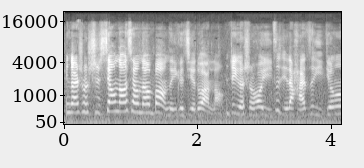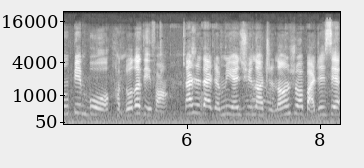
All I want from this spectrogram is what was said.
应该说是相当相当棒的一个阶段了。这个时候，以自己的孩子已经遍布很多的地方。但是在人们园区呢，只能说把这些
